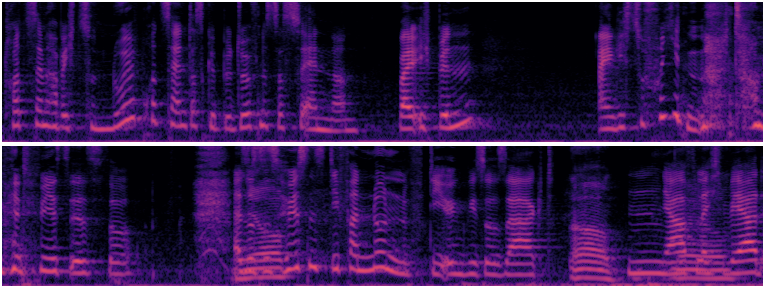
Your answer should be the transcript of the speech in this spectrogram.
Trotzdem habe ich zu 0% das Bedürfnis, das zu ändern. Weil ich bin eigentlich zufrieden damit, wie es ist. So. Also Ja. es ist höchstens die Vernunft, die irgendwie so sagt, Ah, hm, ja, ja, vielleicht wäre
